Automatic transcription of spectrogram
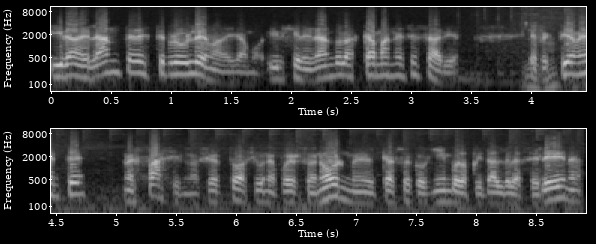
ir adelante de este problema, digamos, ir generando las camas necesarias. Efectivamente, no es fácil, ¿no es cierto? Ha sido un esfuerzo enorme en el caso de Coquimbo, el Hospital de la Serena,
